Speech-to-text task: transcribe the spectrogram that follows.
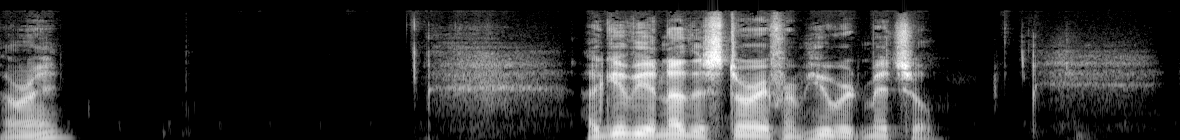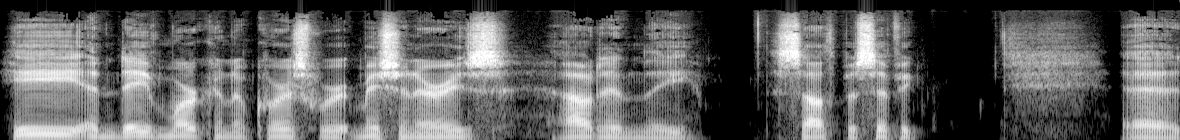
All right? I'll give you another story from Hubert Mitchell. He and Dave Morgan, of course, were missionaries out in the South Pacific uh,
